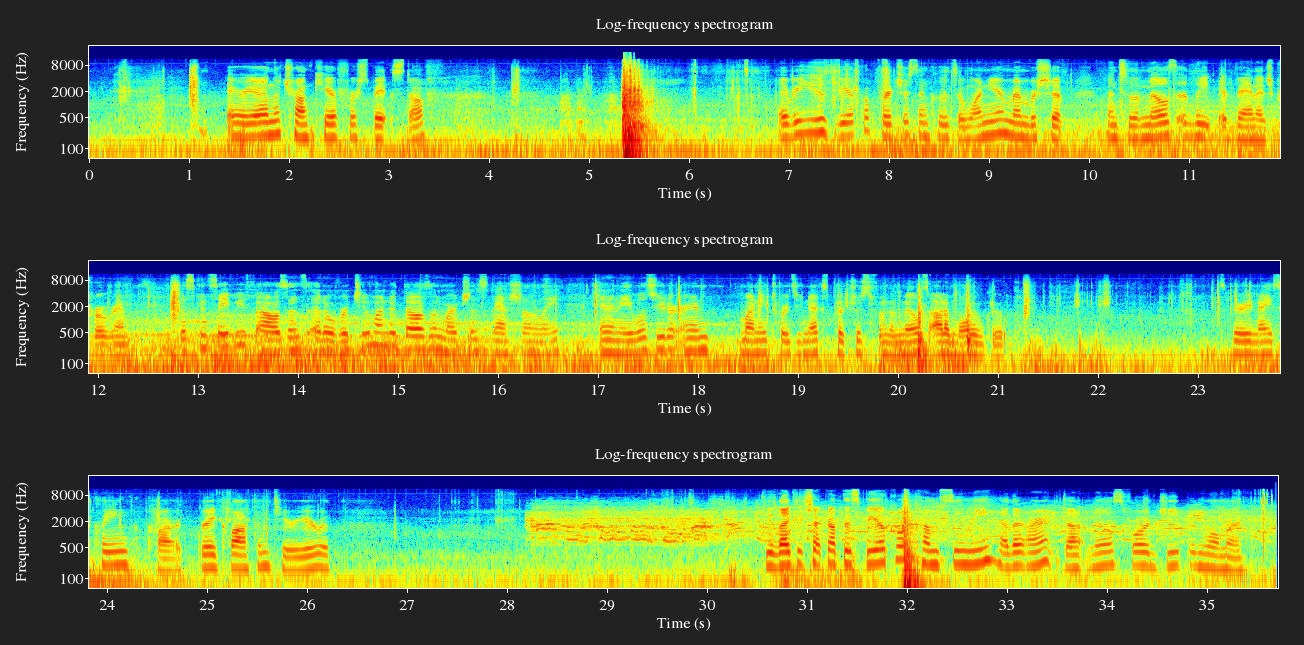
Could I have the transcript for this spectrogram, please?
area in the trunk here for stuff. Every used vehicle purchase includes a one-year membership into the Mills Elite Advantage program. This can save you thousands at over 200,000 merchants nationally and enables you to earn money towards your next purchase from the Mills Automotive Group. It's a very nice clean car, gray cloth interior with If you'd like to check out this vehicle, come see me, Heather Arndt, down at Mills Ford Jeep in Willmar.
